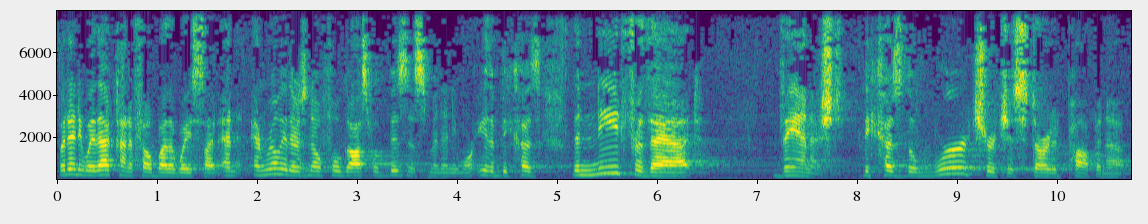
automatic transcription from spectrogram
But anyway, that kind of fell by the wayside. And, and really there's no full gospel businessmen anymore either because the need for that vanished because the word churches started popping up.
